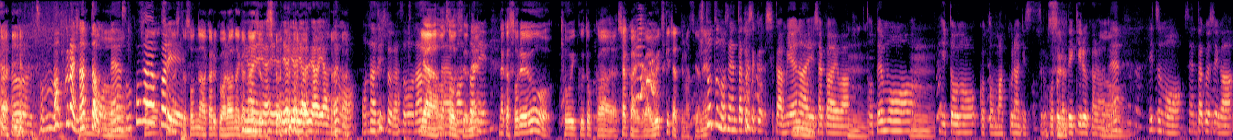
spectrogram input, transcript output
うん、そん真っ暗になったもんね。うそこがやっぱり。そんなその人そんな明るく笑わないから大丈夫ですいやいやいやいやいやでも同じ人がそうなるんだよいやそうですよ本当に。ねなんかそれを教育とか社会が植え付けちゃってますよね。一つの選択肢しか見えない社会は、うん。とてうもん。人のことを真っ暗にすることができるからね。いつも選択肢が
